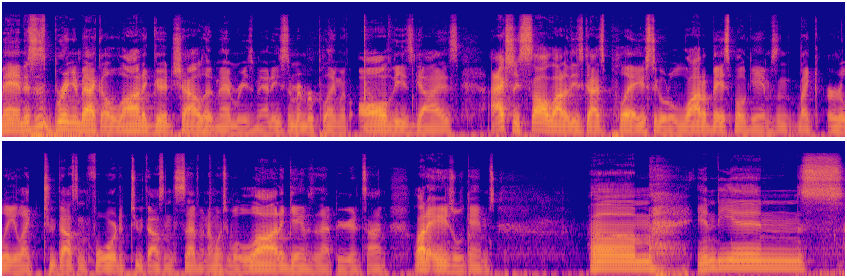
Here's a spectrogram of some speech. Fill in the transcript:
Man, this is bringing back a lot of good childhood memories, man. I used to remember playing with all these guys. I actually saw a lot of these guys play. I used to go to a lot of baseball games in like early like 2004 to 2007. I went to a lot of games in that period of time. A lot of Angels games. Um, Indians.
